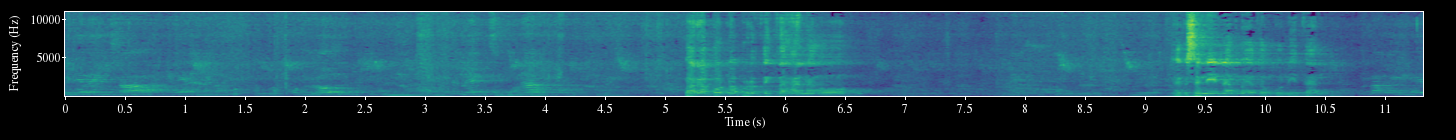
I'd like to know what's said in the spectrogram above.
pwede rin sa road. Para po maprotektahan ang o. Nagsanina mo itong gunitan. Hindi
